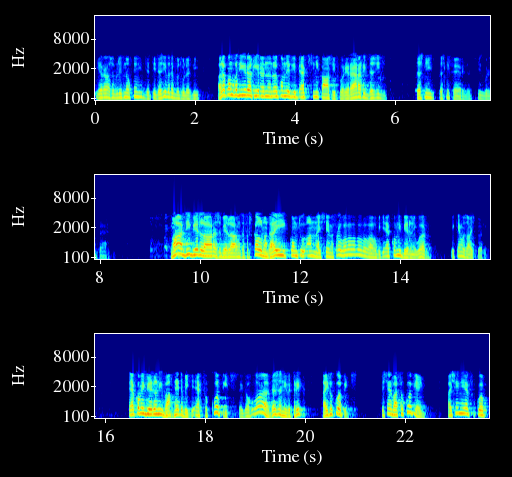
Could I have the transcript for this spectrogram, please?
Here asseblief nog nie dit dis nie wat ek bedoel het nie. Hulle kom gedurig hier in en hulle kom net die ek sien die kans hier voor. Die regtig dis nie dis nie dis nie fair nie. Dit is nie hoe dit werk nie. Maar die bedelaar is 'n bedelaar met 'n verskil want hy kom toe aan en hy sê mevrou wag wag wag wag 'n bietjie ek kom nie bedel nie hoor. Jy ken mos daai storie. Ek kom nie bedel nie, wag net 'n bietjie. Ek verkoop iets. Hy dog o, dis 'n nuwe triek. Hy verkoop iets. Sy sê wat verkoop jy? Hy sê nee, ek verkoop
